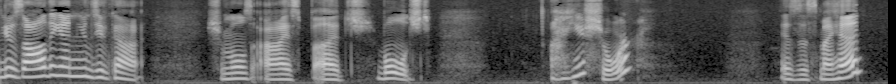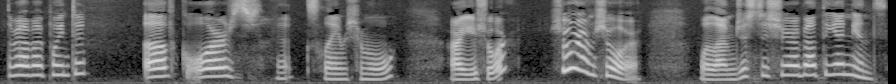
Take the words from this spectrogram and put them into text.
Use all the onions you've got. Shmuel's eyes budged, bulged. Are you sure? Is this my head? The rabbi pointed. Of course, exclaimed Shmuel. Are you sure? Sure, I'm sure. Well, I'm just as sure about the onions.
